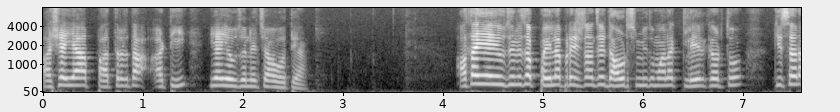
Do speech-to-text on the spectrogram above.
अशा या पात्रता अटी या योजनेच्या होत्या. आता या योजनेचा पहिला प्रश्नाचे डाऊट्स मी तुम्हाला क्लिअर करतो की सर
